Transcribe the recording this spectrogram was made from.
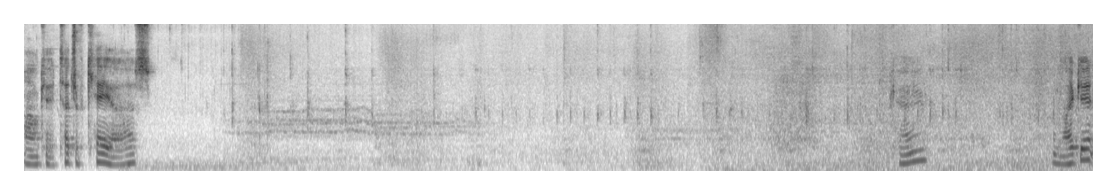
Okay, touch of chaos. Okay. I like it.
